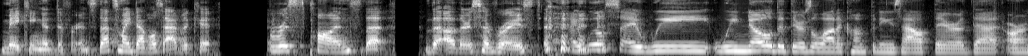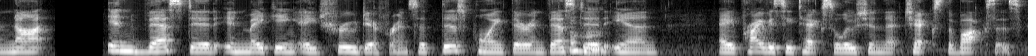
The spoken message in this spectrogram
making a difference. That's my devil's advocate response that the others have raised. I will say we we know that there's a lot of companies out there that are not invested in making a true difference. At this point, they're invested mm-hmm. in a privacy tech solution that checks the boxes,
